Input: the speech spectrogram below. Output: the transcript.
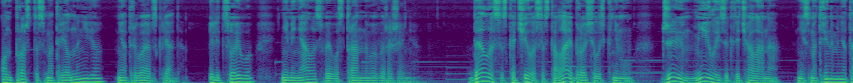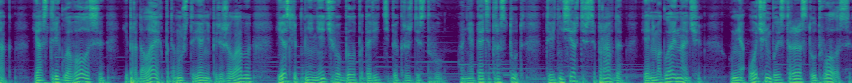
Он просто смотрел на нее, не отрывая взгляда, и лицо его не меняла своего странного выражения. Делла соскочила со стола и бросилась к нему. «Джим, милый!» — закричала она. «Не смотри на меня так. Я остригла волосы и продала их, потому что я не пережила бы, если б мне нечего было подарить тебе к Рождеству. Они опять отрастут. Ты ведь не сердишься, правда? Я не могла иначе. У меня очень быстро растут волосы.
